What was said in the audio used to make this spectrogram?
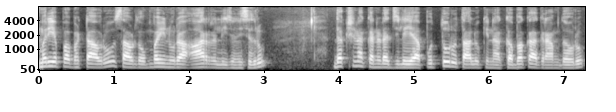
ಮರಿಯಪ್ಪ ಭಟ್ಟ ಅವರು ಸಾವಿರದ ಒಂಬೈನೂರ ಆರರಲ್ಲಿ ಜನಿಸಿದರು. ದಕ್ಷಿಣ ಕನ್ನಡ ಜಿಲ್ಲೆಯ ಪುತ್ತೂರು ತಾಲೂಕಿನ ಕಬಕ ಗ್ರಾಮದವರು,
